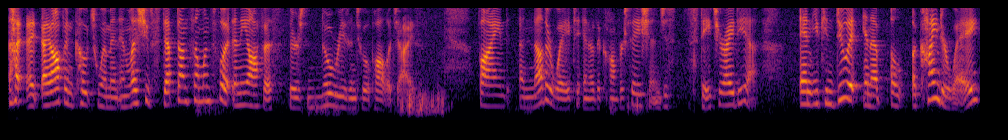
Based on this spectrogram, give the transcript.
I, I, often coach women, unless you've stepped on someone's foot in the office, there's no reason to apologize. Find another way to enter the conversation. Just state your idea. And you can do it in a, a, a kinder way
